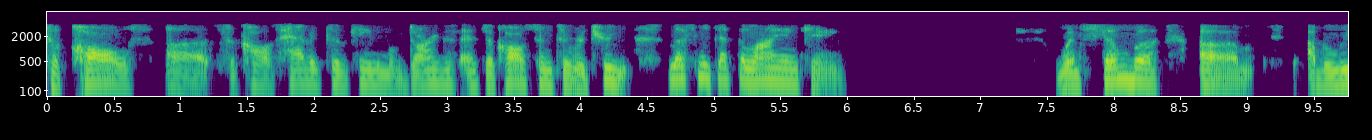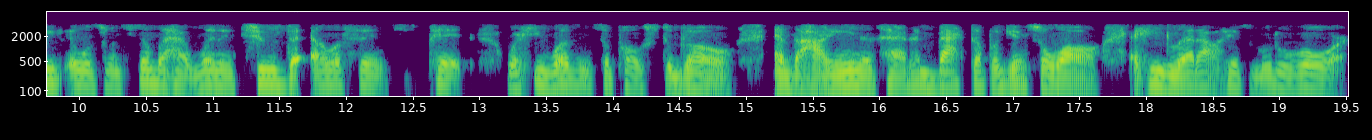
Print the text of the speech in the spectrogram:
to cause uh, to cause havoc to the kingdom of darkness and to cause him to retreat. Let's look at the Lion King. When Simba, um, I believe it was when Simba had went into the elephant's pit where he wasn't supposed to go, and the hyenas had him backed up against a wall, and he let out his little roar,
